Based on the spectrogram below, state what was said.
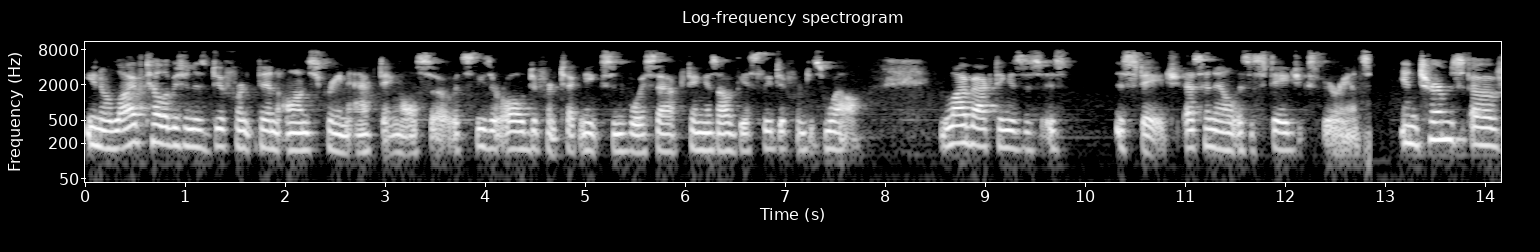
You know, live television is different than on-screen acting also. It's, these are all different techniques and voice acting is obviously different as well. Live acting is, is, is, is stage. SNL is a stage experience. In terms of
